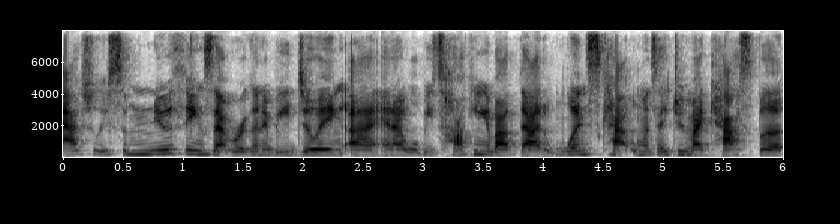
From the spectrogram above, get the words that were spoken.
actually some new things that we're going to be doing, uh, and I will be talking about that once once I do my CASPA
